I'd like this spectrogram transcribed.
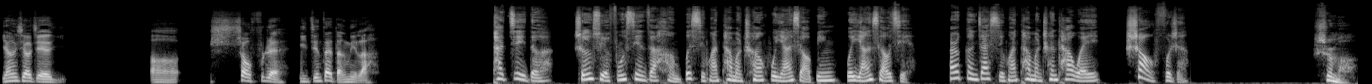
杨小姐，呃，少夫人已经在等你了。”他记得沈雪峰现在很不喜欢他们称呼杨小兵为杨小姐，而更加喜欢他们称她为少夫人。是吗？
